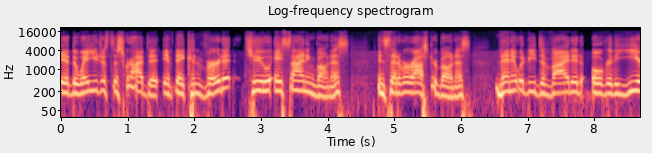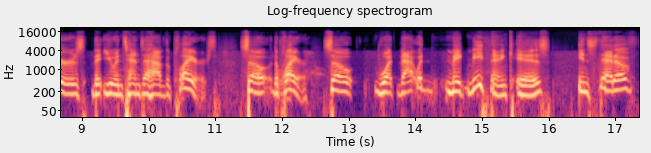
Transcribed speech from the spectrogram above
it, the way you just described it, if they convert it to a signing bonus instead of a roster bonus, then it would be divided over the years that you intend to have the players. So the player. So what that would make me think is instead of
